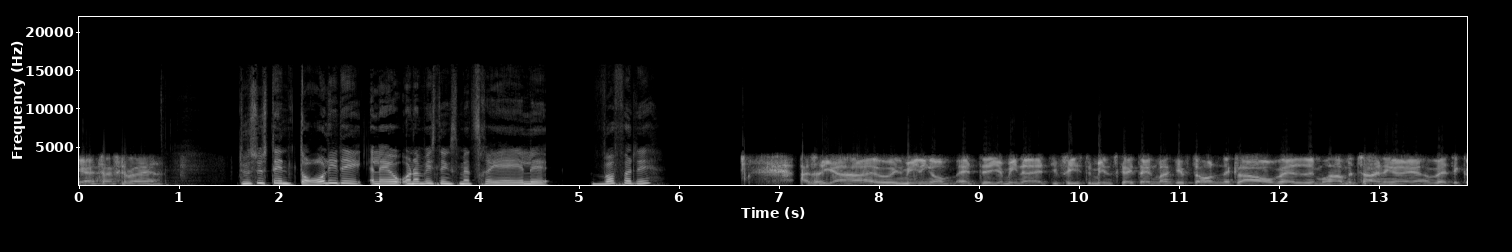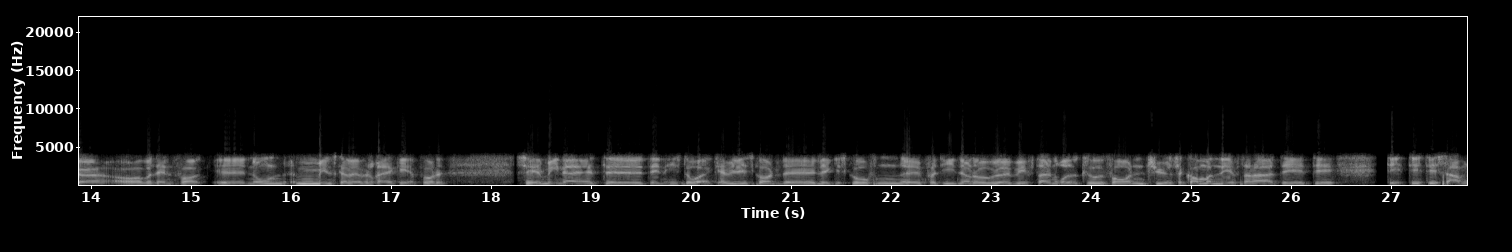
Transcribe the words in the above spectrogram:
Ja, tak skal du have. Du synes, det er en dårlig idé at lave undervisningsmateriale. Hvorfor det? Altså, jeg har jo en mening om, at øh, jeg mener, at de fleste mennesker i Danmark efterhånden er klar over, hvad øh, Mohammed-tegninger er, hvad det gør, og hvordan folk, øh, nogle mennesker i hvert fald reagerer på det. Så jeg mener, at øh, den historie kan vi lige så godt øh, lægge i skuffen, øh, fordi når du øh, vifter en rød klud foran en tyr, så kommer den efter dig. Det, det, det, det, det samme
